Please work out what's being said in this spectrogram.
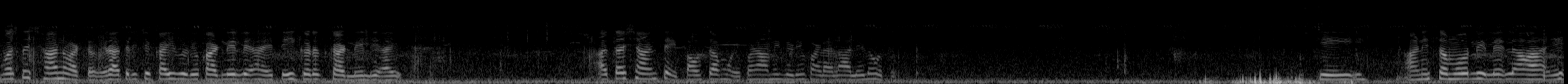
मस्त छान वाटतं. रात्रीचे काही व्हिडिओ काढलेले आहेत ते इकडंच काढलेले आहेत. आता शांत आहे पावसामुळे पण आम्ही व्हिडिओ काढायला आलेलो होतो. ओके. आणि समोर लिहिलेलं आहे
